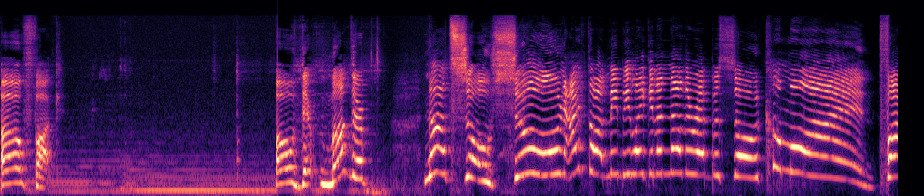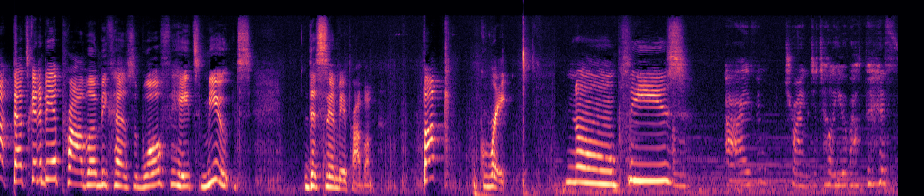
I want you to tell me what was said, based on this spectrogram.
Oh, fuck. Oh, their mother. Not so soon. I thought maybe like in another episode. Fuck, that's gonna be a problem because Wolf hates mutes. This is gonna be a problem. Fuck. Great. No, please. I've been trying to tell you about this.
